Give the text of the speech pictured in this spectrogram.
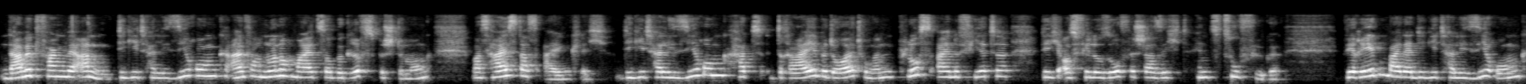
Und damit fangen wir an. Digitalisierung, einfach nur noch mal zur Begriffsbestimmung. Was heißt das eigentlich? Digitalisierung hat drei Bedeutungen plus eine vierte, die ich aus philosophischer Sicht hinzufüge. Wir reden bei der Digitalisierung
